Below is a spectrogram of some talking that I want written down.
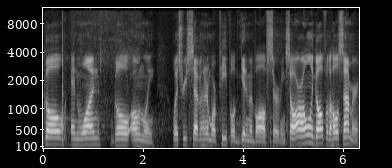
goal and one goal only. Let's reach 700 more people and get them involved serving. So, our only goal for the whole summer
